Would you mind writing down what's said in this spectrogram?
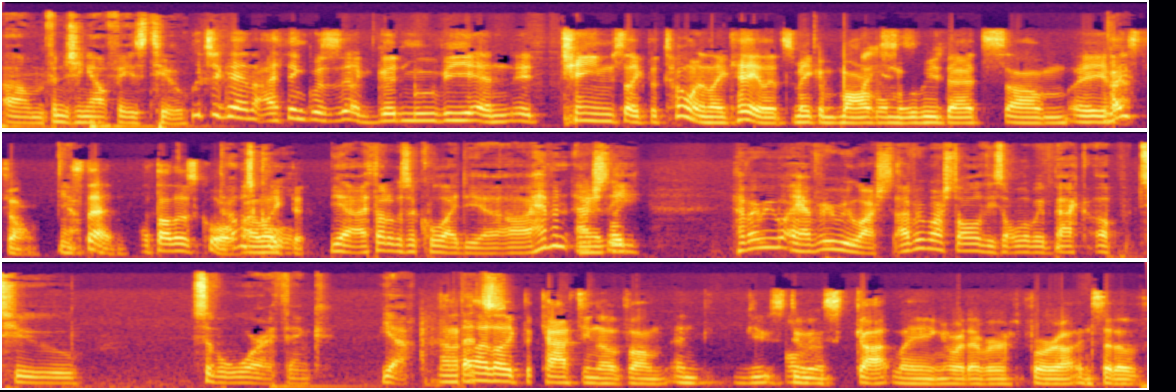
um, finishing out Phase Two. Which again, I think was a good movie, and it changed like the tone. Like, hey, let's make a Marvel Heist. movie that's um, a heist film Yeah. instead. I thought that was cool. That was I cool. liked it. Yeah, I thought it was a cool idea. Uh, I haven't I actually. like- Have I re- I have rewatched? I've rewatched all of these all the way back up to Civil War. I think. Yeah, And I that's- like the casting of um and doing Rudd. Scott Lang or whatever for uh, instead of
